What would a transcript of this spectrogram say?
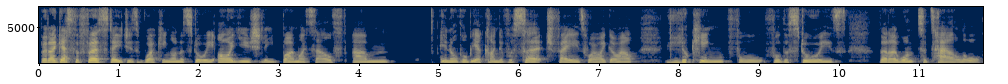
But I guess the first stages of working on a story are usually by myself. Um, you know, there'll be a kind of research phase where I go out looking for for the stories that I want to tell, or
